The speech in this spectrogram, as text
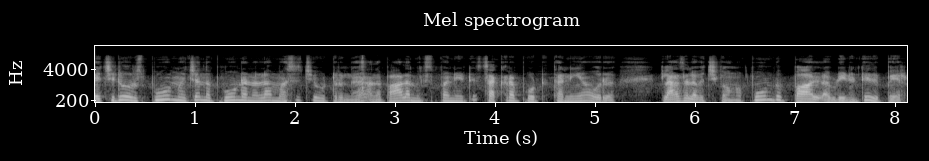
வச்சுட்டு ஒரு ஸ்பூன் வச்சு அந்த பூண்டை நல்லா மசிச்சு விட்டுருங்க. அந்த பாலை மிக்ஸ் பண்ணிவிட்டு சர்க்கரை போட்டு தனியாக ஒரு கிளாஸில் வச்சுக்கோங்க. பூண்டு பால் அப்படின்ட்டு இது பேர்.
